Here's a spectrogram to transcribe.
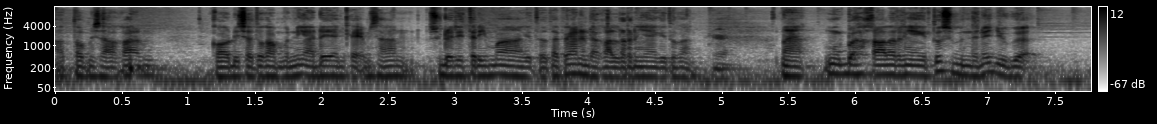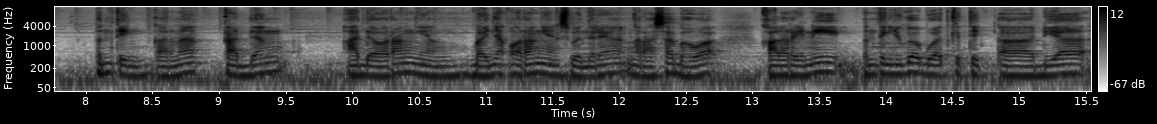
atau misalkan kalau di satu company ada yang kayak misalkan sudah diterima gitu, tapi kan ada colornya gitu kan. Ya. Nah, ngubah colornya itu sebenarnya juga penting karena kadang ada orang yang banyak orang yang sebenarnya ngerasa bahwa color ini penting juga buat ketik eh, dia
